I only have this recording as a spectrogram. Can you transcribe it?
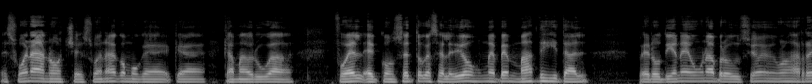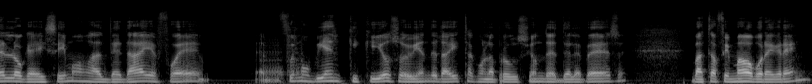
Eh, suena a noche, suena como que, que, a, que a madrugada. Fue el, el concepto que se le dio, es un EP más digital, pero tiene una producción y unos arreglos que hicimos al detalle, fue, eh, fuimos bien quisquillosos y bien detallistas con la producción de- del EPS. Va a estar firmado por Egren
